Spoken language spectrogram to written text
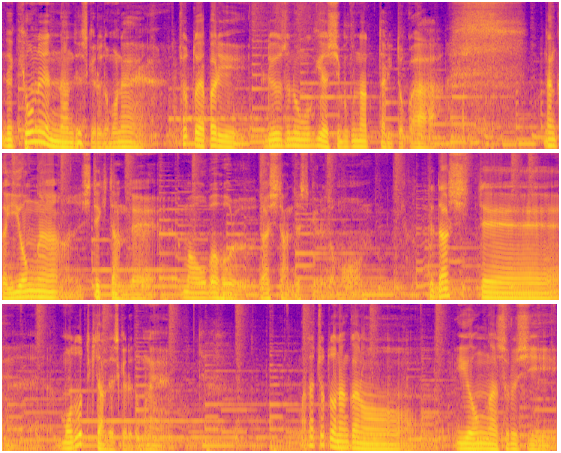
で去年なんですけれどもねちょっとやっぱりリューズの動きが渋くなったりとかなんかイオンがしてきたんでまあオーバーホール出したんですけれども。で出して戻ってきたんですけれどもね。またちょっとなんかのイオンがするし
